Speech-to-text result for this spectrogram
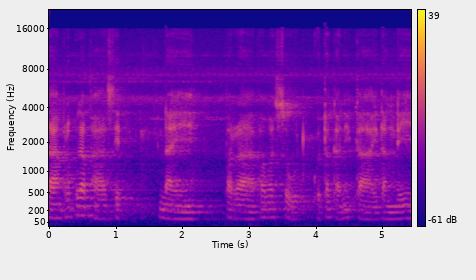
ตามพระพุทธภาษิตในปราภวสูตร กุตกนิกายดังนี้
